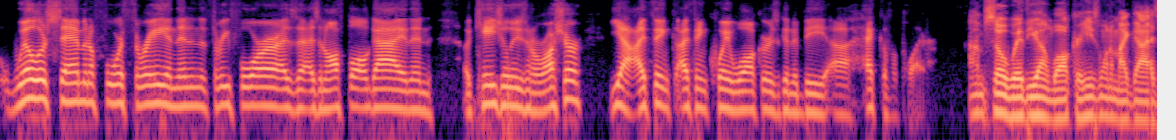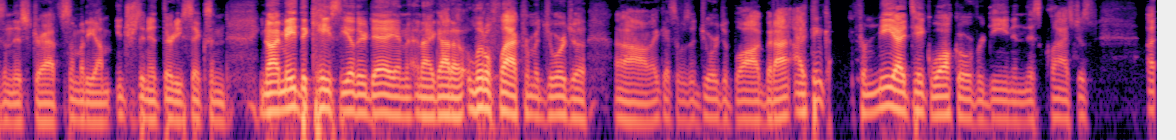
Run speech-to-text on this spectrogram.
Will or Sam in a four three, and then in the three four as as an off ball guy, and then occasionally as a rusher. Yeah, I think I think Quay Walker is going to be a heck of a player. I'm so with you on Walker. He's one of my guys in this draft. Somebody I'm interested in 36. And, you know, I made the case the other day and, and I got a little flack from a Georgia, uh, I guess it was a Georgia blog. But I, I think for me, I'd take Walker over Dean in this class. Just, uh,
